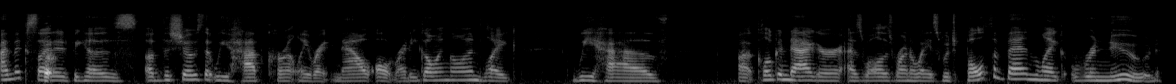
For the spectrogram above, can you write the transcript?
I'm excited because of the shows that we have currently right now already going on. Like we have uh, Cloak and Dagger as well as Runaways, which both have been like renewed.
